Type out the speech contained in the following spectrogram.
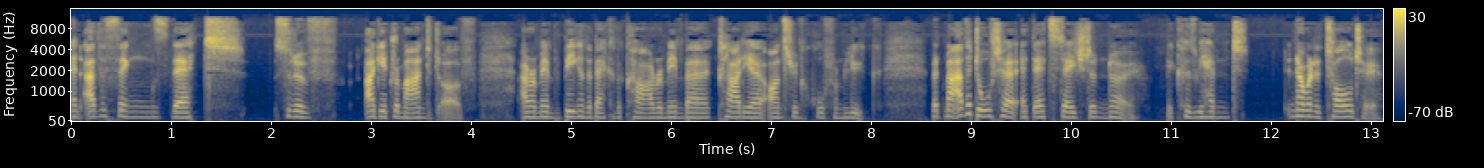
and other things that sort of I get reminded of. I remember being in the back of the car. I remember Claudia answering a call from Luke. But my other daughter at that stage didn't know because we hadn't, no one had told her.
